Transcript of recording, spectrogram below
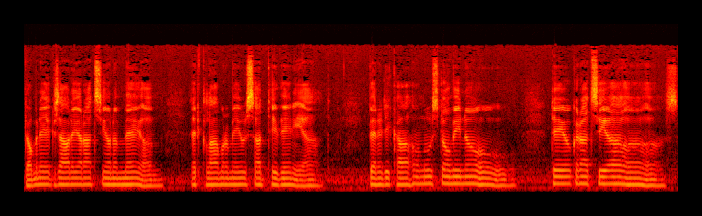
Domine exaudi rationem meam, et clamor meus ad te veniat. Benedicamus Domino, Deo gratias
